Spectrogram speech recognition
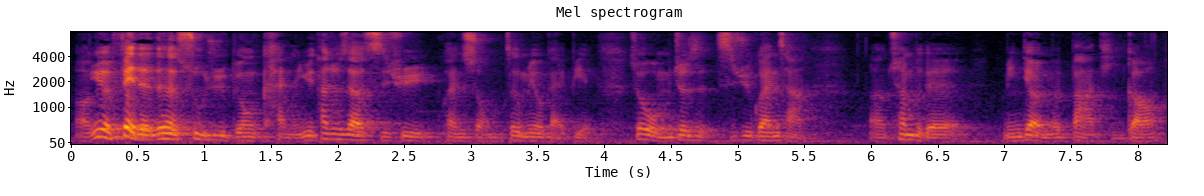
啊。因为 Fed 的这个数据不用看的，因为它就是要持续宽松，这个没有改变，所以我们就是持续观察，呃，川普的民调有没有办法提高。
